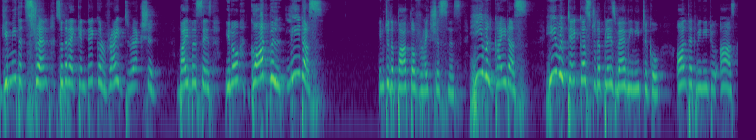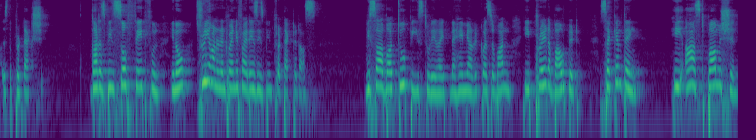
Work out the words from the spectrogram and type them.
Give me that strength so that I can take a right direction. Bible says, you know, God will lead us into the path of righteousness. He will guide us. He will take us to the place where we need to go. All that we need to ask is the protection. God has been so faithful. You know, 325 days He's been protected us. We saw about two P's today, right? Nehemiah requested one, he prayed about it. Second thing, he asked permission.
